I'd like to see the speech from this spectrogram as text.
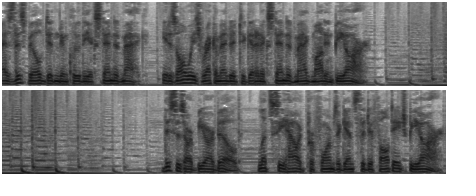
As this build didn't include the extended mag, it is always recommended to get an extended mag mod in BR. This is our BR build, let's see how it performs against the default HBR.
